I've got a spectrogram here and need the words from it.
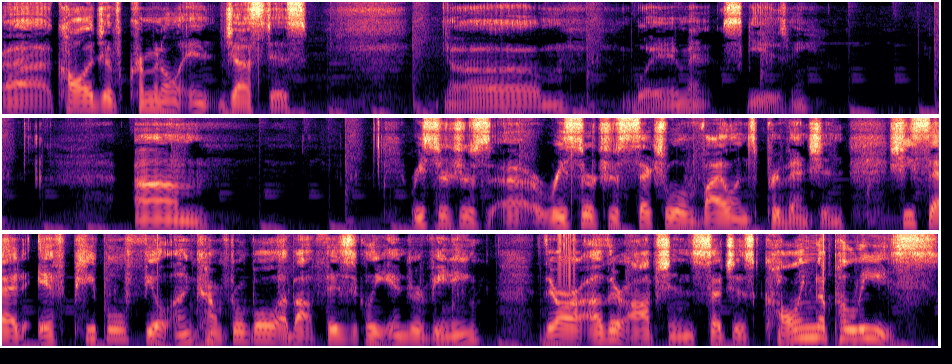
uh, College of Criminal Justice. Um, wait a minute, excuse me. Um, researchers uh, researchers sexual violence prevention she said if people feel uncomfortable about physically intervening there are other options such as calling the police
